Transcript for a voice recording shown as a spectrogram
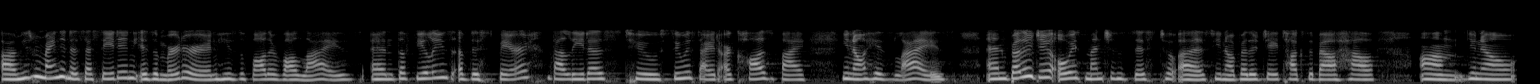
um, he's reminding us that Satan is a murderer and he's the father of all lies. And the feelings of despair that lead us to suicide are caused by, you know, his lies. And Brother Jay always mentions this to us. You know, Brother Jay talks about how, um, you know,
